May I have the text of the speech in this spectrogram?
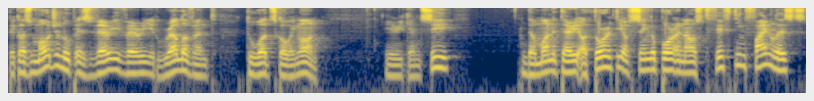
because Mojaloop is very very relevant to what's going on. Here you can see the Monetary Authority of Singapore announced 15 finalists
